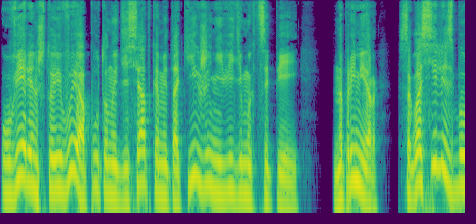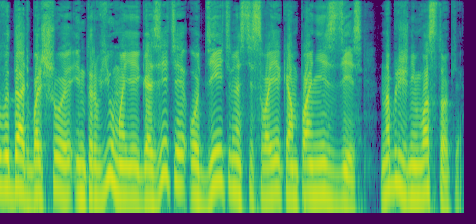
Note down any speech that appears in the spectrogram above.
Уверен, что и вы опутаны десятками таких же невидимых цепей. Например, согласились бы вы дать большое интервью моей газете о деятельности своей компании здесь, на Ближнем Востоке?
